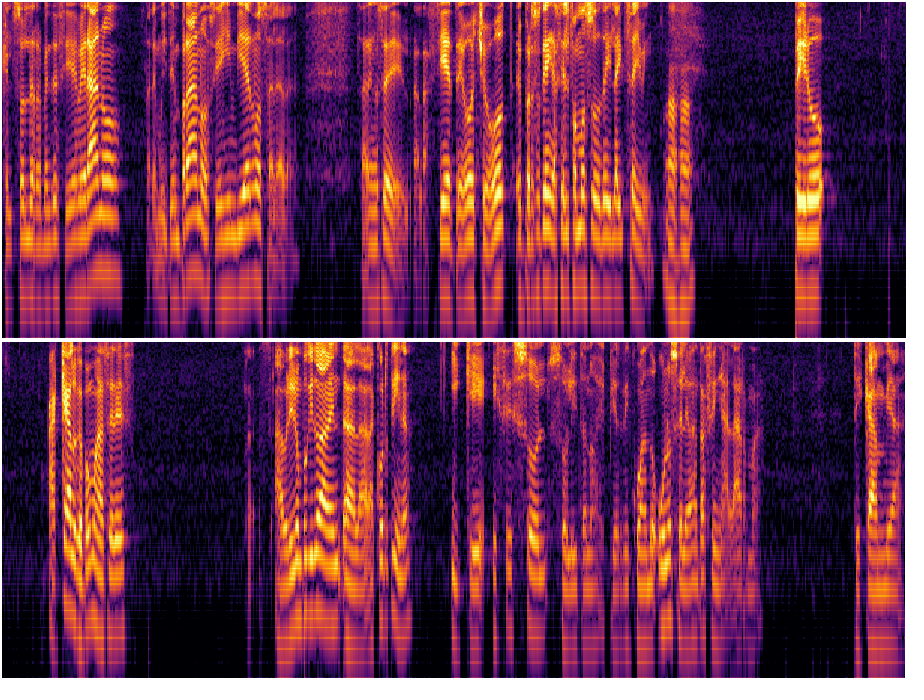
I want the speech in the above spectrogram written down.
que el sol de repente si es verano sale muy temprano, si es invierno sale a la- sale no sé, a las 7, 8, o- eh, por eso tiene que hacer el famoso daylight saving. Pero acá lo que podemos hacer es abrir un poquito la, la- cortina y que ese sol solito nos despierte. Y cuando uno se levanta sin alarma, te cambia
